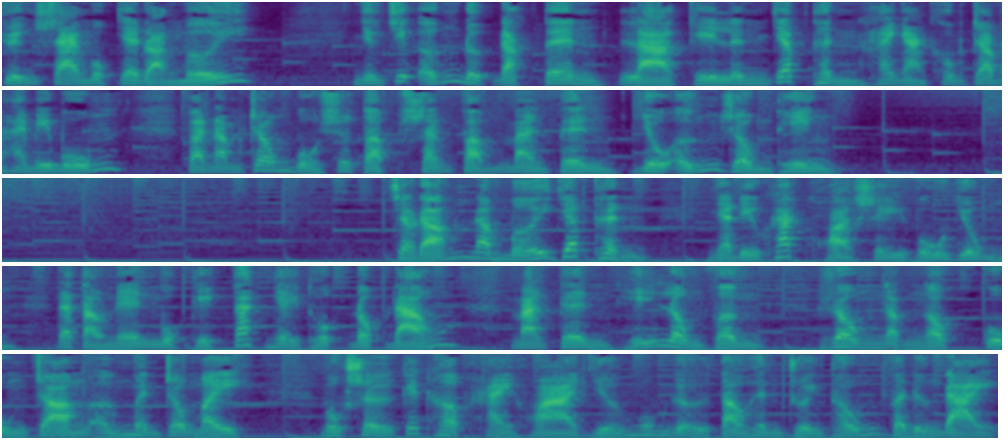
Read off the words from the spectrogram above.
chuyển sang một giai đoạn mới. Những chiếc ấn được đặt tên là Kỳ Linh Giáp Thìn 2024 và nằm trong bộ sưu tập sản phẩm mang tên Dấu ấn rồng thiên. Chào đón năm mới Giáp Thìn, nhà điêu khắc họa sĩ Vũ Dũng đã tạo nên một kiệt tác nghệ thuật độc đáo mang tên Hí Long Vân, rồng ngậm ngọc cuộn tròn ẩn mình trong mây, một sự kết hợp hài hòa giữa ngôn ngữ tạo hình truyền thống và đương đại.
